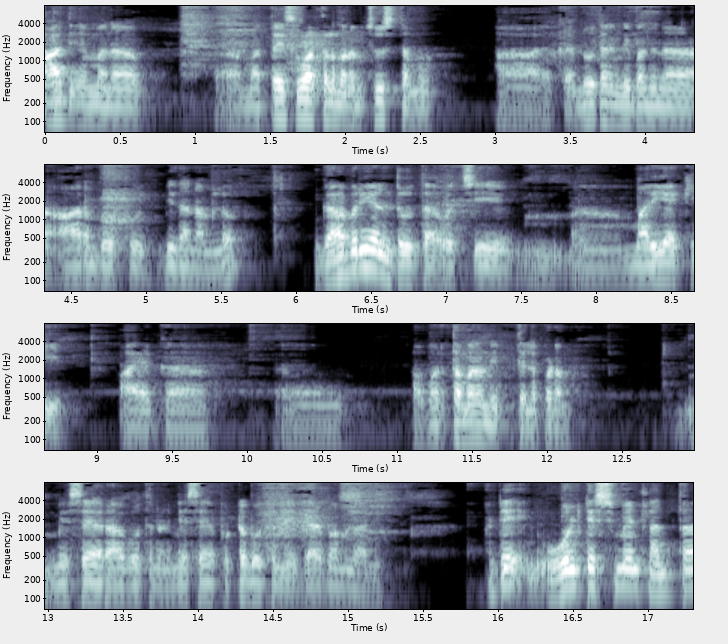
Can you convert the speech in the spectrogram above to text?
ఆది మన మత సువార్తలు మనం చూస్తాము. నూతన నిబంధన ఆరంభపు విధానంలో. గాబ్రియల్ దూత వచ్చి మరియాకి ఆ యొక్క వర్తమానాన్ని తెలపడం మెసేయ రాబోతున్నాడు మెసేయ పుట్టబోతుంది గర్భంలో అని. అంటే ఓల్డ్ టెస్టిమెంట్లు అంతా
